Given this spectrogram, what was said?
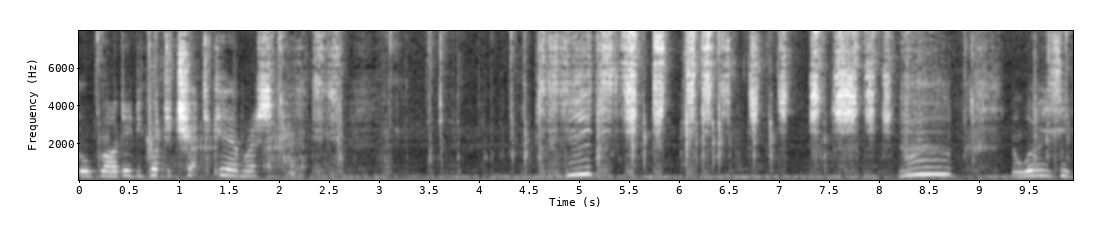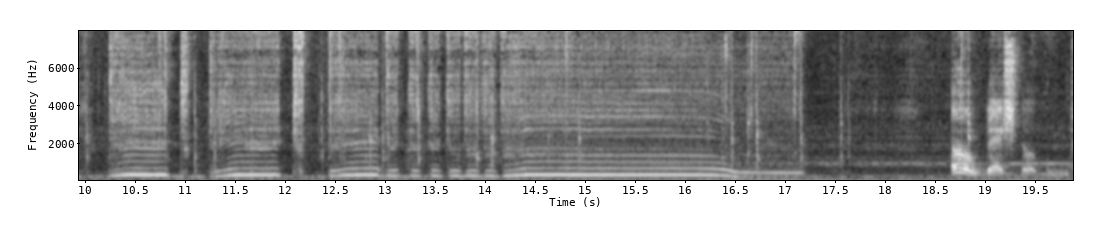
Oh god, and you got to check the cameras. Now where is it? Oh, that's not good.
